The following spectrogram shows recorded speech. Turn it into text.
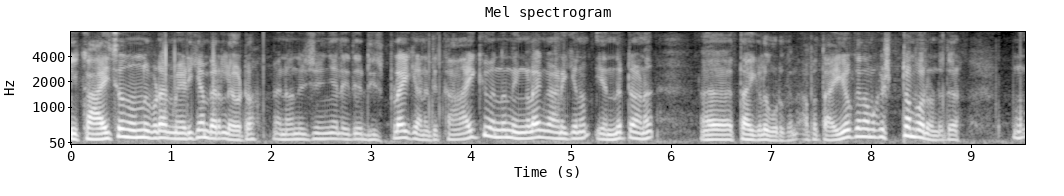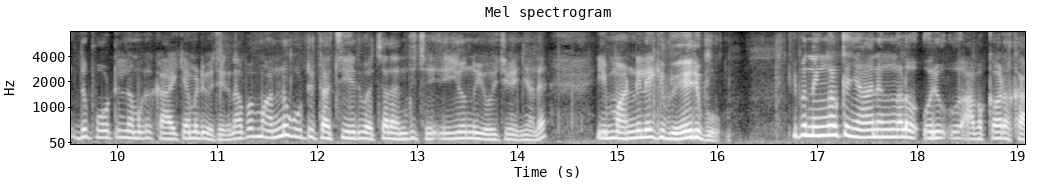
ഈ കായ്ച്ചതൊന്നും ഇവിടെ മേടിക്കാൻ പറ്റില്ല കേട്ടോ. എന്നാന്ന് വെച്ച് കഴിഞ്ഞാൽ ഇത് ഡിസ്പ്ലേക്കാണ്. ഇത് കായ്ക്കുമെന്ന് നിങ്ങളെയും കാണിക്കണം എന്നിട്ടാണ് തൈകൾ കൊടുക്കുന്നത്. അപ്പോൾ തൈയൊക്കെ നമുക്ക് ഇഷ്ടം പോലെ ഉണ്ട്. ഇത് ഇത് പോട്ടിൽ നമുക്ക് കായ്ക്കാൻ വേണ്ടി വെച്ചേക്കുന്നത്. അപ്പോൾ മണ്ണ് കൂട്ടി ടച്ച് ചെയ്ത് വെച്ചാൽ എന്ത് ചെയ്യുമെന്ന് ചോദിച്ചു കഴിഞ്ഞാൽ ഈ മണ്ണിലേക്ക് വേര് പോവും. ഇപ്പം നിങ്ങൾക്ക് ഞാൻ ഞാനങ്ങൾ ഒരു അവക്കാടോ കാ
